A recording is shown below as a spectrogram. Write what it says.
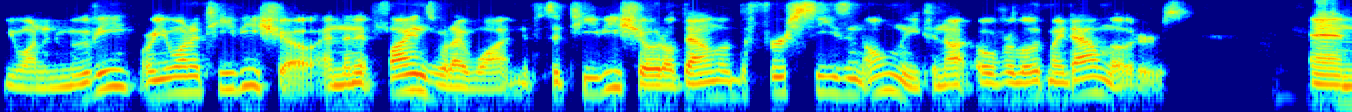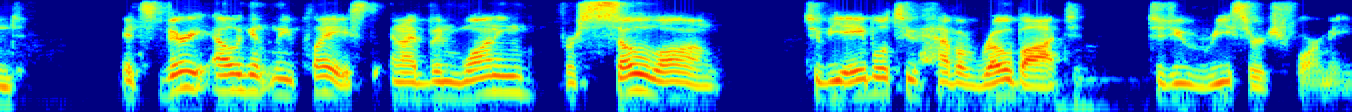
you want a movie or you want a TV show?" And then it finds what I want. And if it's a TV show, it'll download the first season only to not overload my downloaders. And it's very elegantly placed and i've been wanting for so long to be able to have a robot to do research for me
